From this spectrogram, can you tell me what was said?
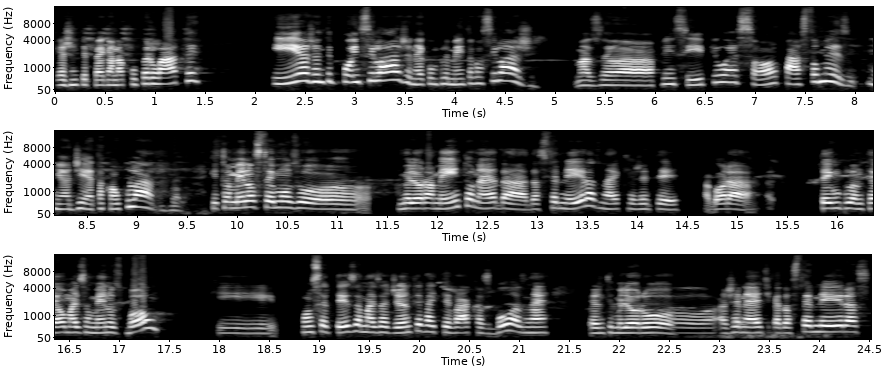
que a gente pega na Cooper Latte e a gente põe silagem, né? Complementa com a silagem. Mas a, a princípio é só pasto mesmo, e a dieta calculada. Né? E também nós temos o melhoramento, né, da, das terneiras, né, que a gente agora tem um plantel mais ou menos bom, que com certeza mais adiante vai ter vacas boas, né? A gente melhorou a genética das terneiras,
